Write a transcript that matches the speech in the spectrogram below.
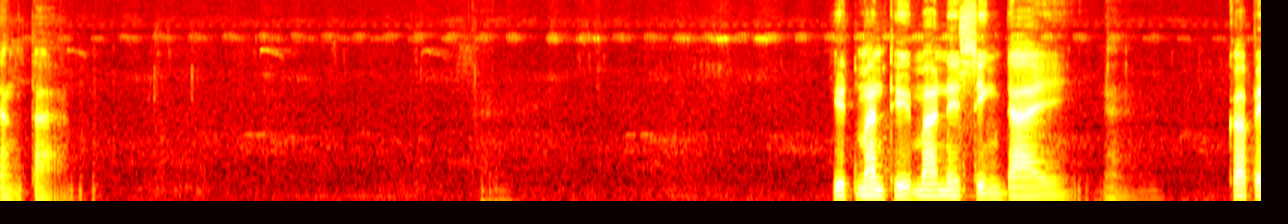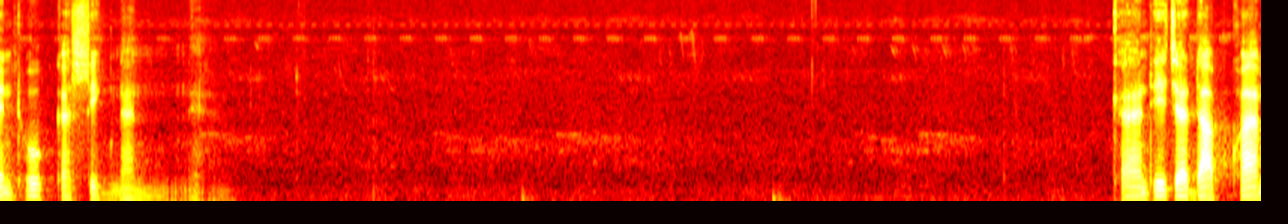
ต่างๆ ยึดมั่นถือมั่นในสิ่งใดนะก็เป็นทุกข์กับสิ่งนั้นนะ การที่จะดับความ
